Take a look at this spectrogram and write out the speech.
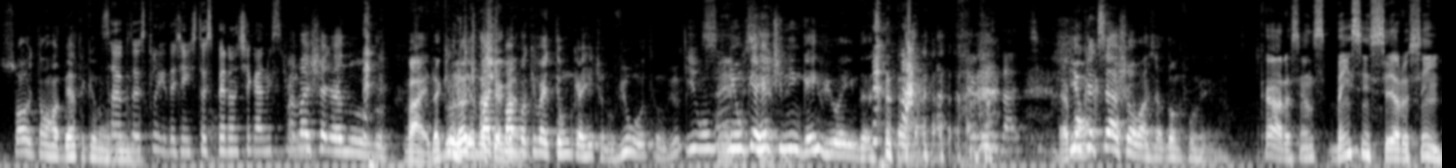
Só então, Roberta, que eu não Sou eu que tô vi. excluída, gente. Tô esperando chegar no Mas stream. vai chegar no... no- Vai, daqui um Durante dia o tá bate-papo chegando. aqui vai ter um que a gente não viu, outro não viu. E um, Sempre, e um que a gente sempre. ninguém viu ainda. É verdade. É e o que, que você achou, Marcelo, do Homem-Formiga? Cara, sendo bem sincero assim,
